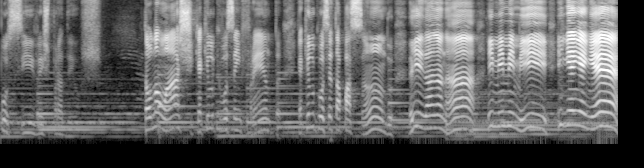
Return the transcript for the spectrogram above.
possíveis para Deus. Então não ache que aquilo que você enfrenta, que aquilo que você está passando, e nananá, e mimimi, e nhenhenhé,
